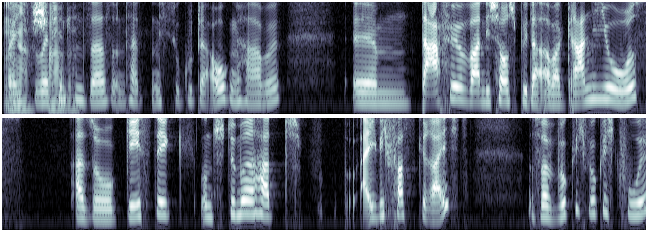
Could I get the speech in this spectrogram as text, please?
weil Ja, ich so weit schade. hinten saß und halt nicht so gute Augen habe. Ähm, dafür waren die Schauspieler aber grandios. Also Gestik und Stimme hat eigentlich fast gereicht. Es war wirklich, wirklich cool.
